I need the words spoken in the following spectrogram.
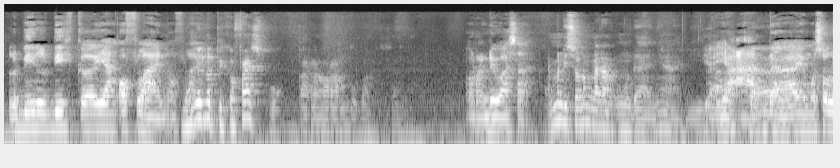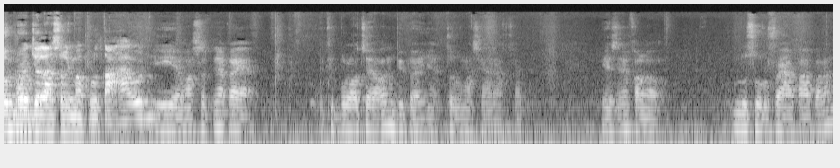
Lebih lebih ke yang offline, offline. mungkin lebih ke Facebook karena orang tua. Orang dewasa. emang di sana nggak anak mudanya Ya, gitu. ya ada. ada. Yang mau solo brojol langsung 50 tahun. iya maksudnya kayak di Pulau Jawa kan lebih banyak tuh masyarakat biasanya kalau lu survei apa apa kan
